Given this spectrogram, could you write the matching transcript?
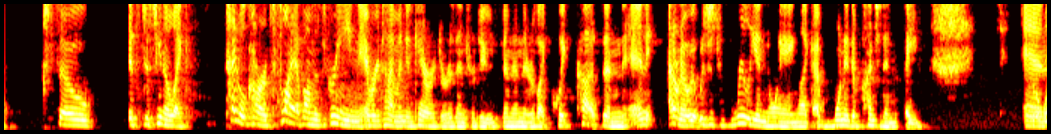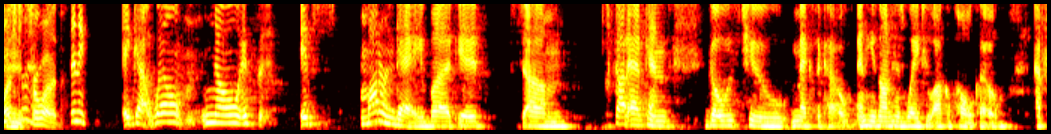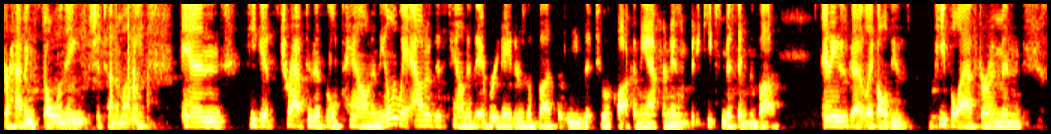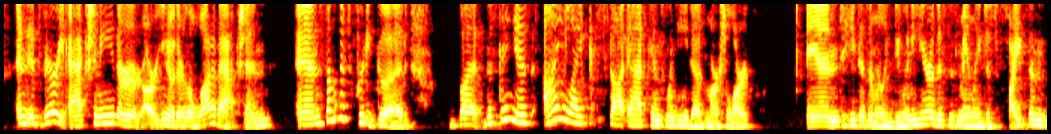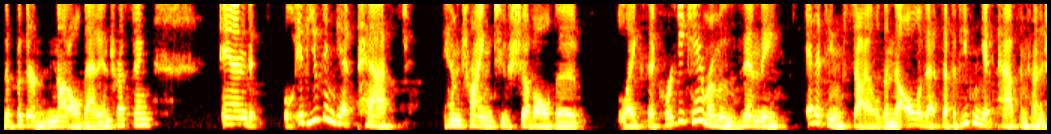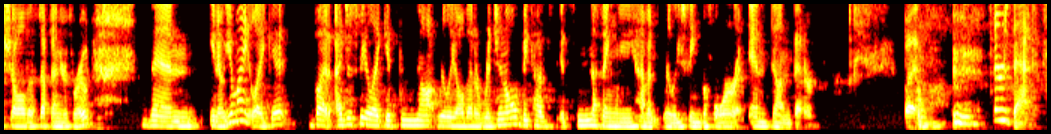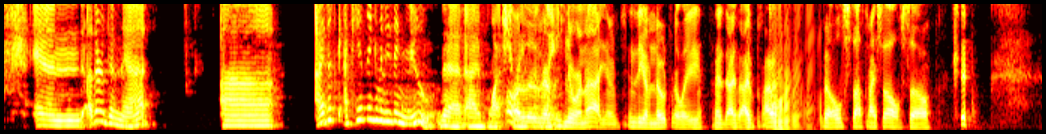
so it's just you know like title cards fly up on the screen every time a new character is introduced and then there's like quick cuts and and I don't know it was just really annoying like I wanted to punch it in the face and western or what? then it it got well. No, it's it's modern day, but it um, Scott Adkins goes to Mexico and he's on his way to Acapulco after having stolen a shit ton of money. And he gets trapped in this little town. And the only way out of this town is every day there's a bus that leaves at two o'clock in the afternoon, but he keeps missing the bus. And he just got like all these people after him and and it's very actiony. There are you know, there's a lot of action and some of it's pretty good. But the thing is, I like Scott Adkins when he does martial arts and he doesn't really do any here. This is mainly just fights, and the, but they're not all that interesting. And if you can get past him trying to shove all the like the quirky camera moves and the editing styles and the, all of that stuff, if you can get past him trying to shove all that stuff down your throat, then you know you might like it. But I just feel like it's not really all that original because it's nothing we haven't really seen before and done better. But there's that. And other than that, uh, I just I can't think of anything new that I've watched whether recently. it's new or not, you know, anything of note really. I, I, I, I old stuff myself, so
